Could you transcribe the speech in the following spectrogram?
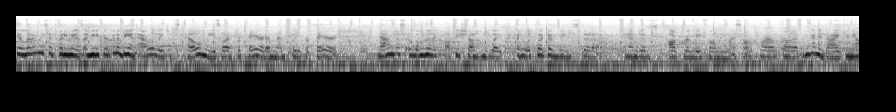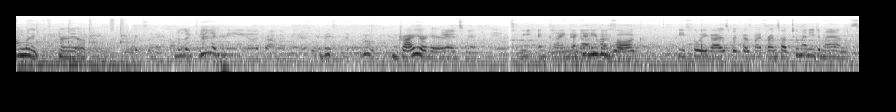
They literally said 20 minutes. I mean, if you're gonna be an hour late, just tell me so I'm prepared. I'm mentally prepared. Now I'm just alone in a coffee shop. Like I look like I'm being stood up and I'm just awkwardly filming myself. Wow, God, I'm gonna die. Can y'all like hurry up? No, like, can you let me uh, dry my hair? Dry your hair. Yeah, it's wet. Sweet and kind I can't even vlog peacefully, guys, because my friends have too many demands.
